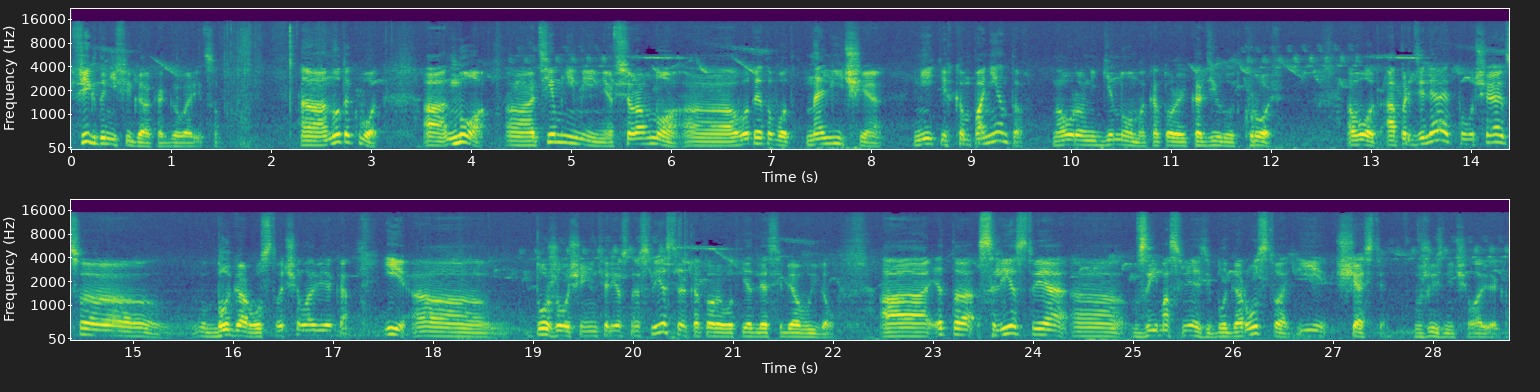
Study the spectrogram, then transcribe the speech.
фиг да нифига, как говорится. А, ну так вот, а, но, а, тем не менее, все равно а, вот это вот наличие неких компонентов, на уровне генома, которые кодируют кровь, вот, определяет, получается, благородство человека. И э, тоже очень интересное следствие, которое вот я для себя вывел. Э, это следствие э, взаимосвязи благородства и счастья в жизни человека.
